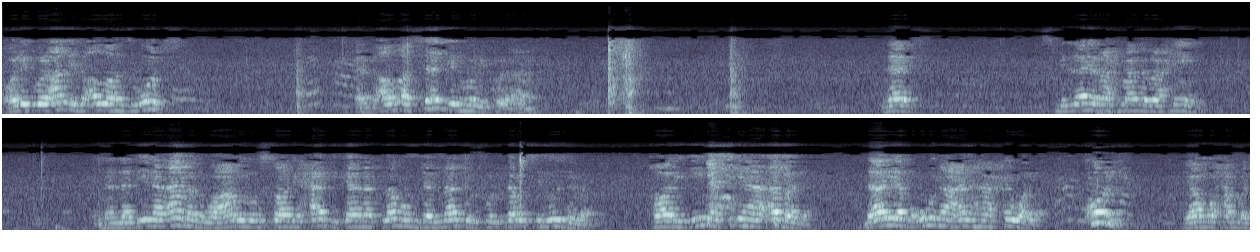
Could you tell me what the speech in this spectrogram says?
Holy Quran is Allah's words. And Allah said in Holy Quran that بسم الله الرحمن الرحيم. إن الذين آمنوا وعملوا الصالحات كانت لهم جنات الفردوس نزلا خالدين فيها أبدا لا يبغون عنها حولا. قل يا محمد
